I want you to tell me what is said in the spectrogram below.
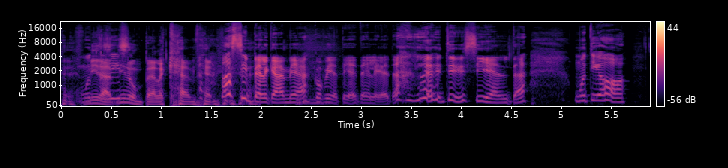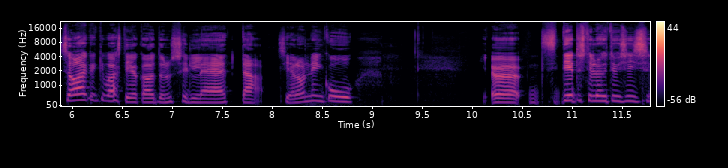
mutta Minä, siis minun pelkäämiä. Lassin pelkäämiä kovia tieteilijöitä löytyy sieltä. Mutta joo, se on aika kivasti jakautunut silleen, että siellä on niinku... Öö, tietysti löytyy siis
